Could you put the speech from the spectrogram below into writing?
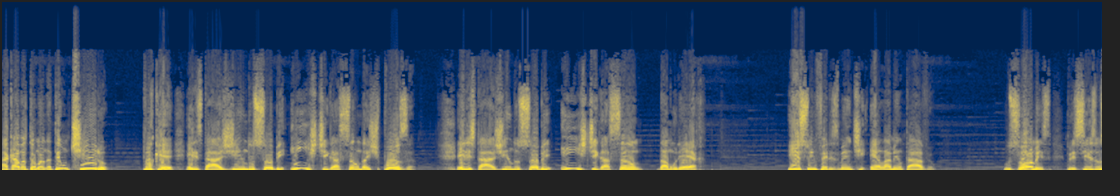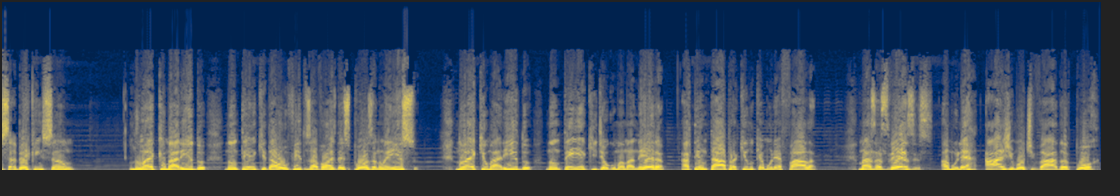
Acaba tomando até um tiro. Porque ele está agindo sob instigação da esposa. Ele está agindo sob instigação da mulher. Isso, infelizmente, é lamentável. Os homens precisam saber quem são. Não é que o marido não tenha que dar ouvidos à voz da esposa, não é isso. Não é que o marido não tenha que, de alguma maneira, atentar para aquilo que a mulher fala. Mas às vezes a mulher age motivada por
